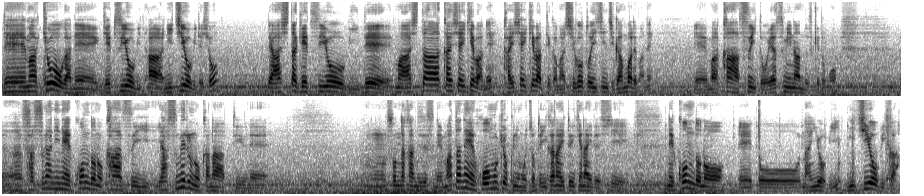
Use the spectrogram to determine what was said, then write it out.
でまあ今日がね月曜日あ日曜日でしょ？で明日月曜日でまあ明日会社行けばね会社行けばっていうかまあ仕事一日頑張ればねえー、まあ火水とお休みなんですけどもさすがにね今度の火水休めるのかなっていうねうんそんな感じですね。またね法務局にもちょっと行かないといけないですし、ね、今度のえっ、ー、と何曜日？日曜日か。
